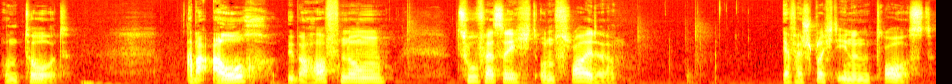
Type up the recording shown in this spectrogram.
und Tod, aber auch über Hoffnung, Zuversicht und Freude. Er verspricht ihnen Trost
